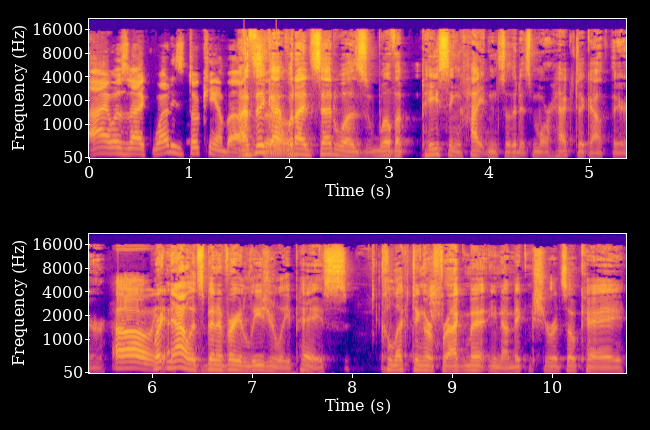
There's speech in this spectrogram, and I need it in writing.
I was like, "What is he talking about?" I think I, what I'd said was, will the pacing heighten so that it's more hectic out there? Oh, right yeah. now, it's been a very leisurely pace, collecting her fragment, you know, making sure it's okay,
